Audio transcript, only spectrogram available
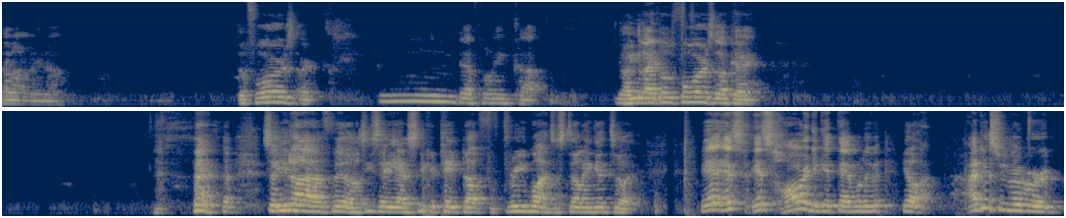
I don't really know. The fours are clean, definitely caught for me. Oh, you like those fours? Okay. so you know how it feels. He said he had a sneaker taped up for three months and still ain't get to it. Yeah, it's it's hard to get that motivation. Yo, I just remember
